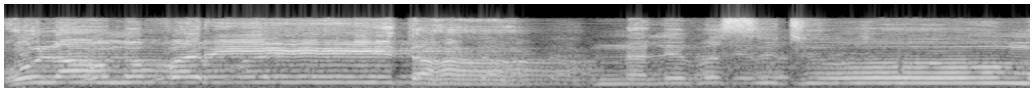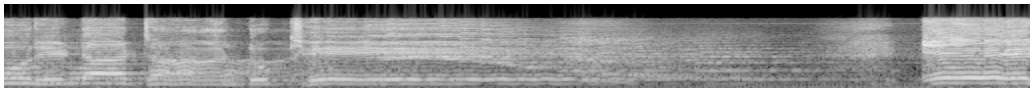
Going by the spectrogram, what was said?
غلام فریدہ نلوس جو مرڈا ڈھانڈ ڈکھے اے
